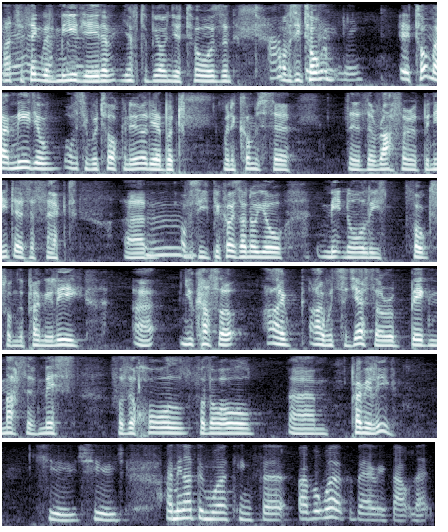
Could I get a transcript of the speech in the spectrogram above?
That's the yeah, thing with media. You, definitely. know, you have to be on your toes, and obviously talking Absolutely. uh, talking about media, obviously we we're talking earlier, but when it comes to the the Rafa Benitez effect, um, Mm. obviously because I know you're meeting all these folks from the Premier League, uh, Newcastle, I I would suggest are a big, massive miss for the whole for the whole um, Premier League. Huge, huge. I mean, I've been working for, I've worked for various outlets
